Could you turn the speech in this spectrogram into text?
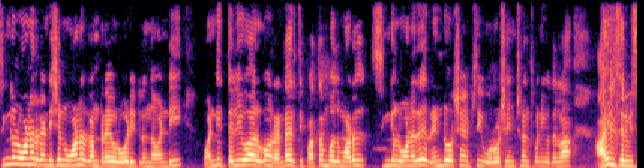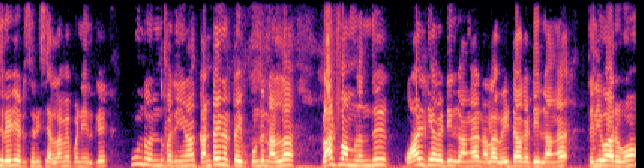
Single owner condition owner cum driver ஓடிட்டு இருந்த வண்டி. வண்டி தெளிவாக இருக்கும். ரெண்டாயிரத்தி பத்தொம்போது மாடல் சிங்கிள் ஓனரு ரெண்டு வருஷம் எஃப்சி ஒரு வருஷம் இன்சூரன்ஸ் பண்ணி கொடுத்துடலாம். ஆயில் சர்வீஸ் ரேடியேட்டர் சர்வீஸ் எல்லாமே பண்ணியிருக்கு. கூண்டு வந்து பார்த்தீங்கன்னா கண்டெய்னர் டைப் கூண்டு. நல்லா பிளாட்ஃபார்ம்லேருந்து குவாலிட்டியாக கட்டியிருக்காங்க. நல்லா வெயிட்டாக கட்டியிருக்காங்க. தெளிவாக இருக்கும்.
